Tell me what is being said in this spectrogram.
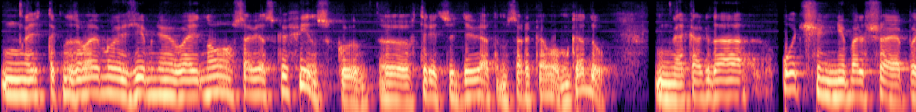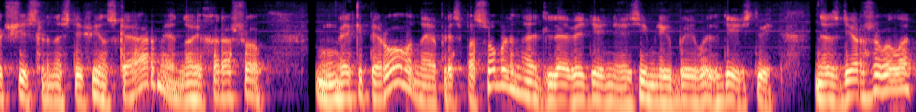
так называемую зимнюю войну советско-финскую в 1939-1940 году, когда очень небольшая по численности финская армия, но и хорошо экипированная, приспособленная для ведения зимних боевых действий, сдерживала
